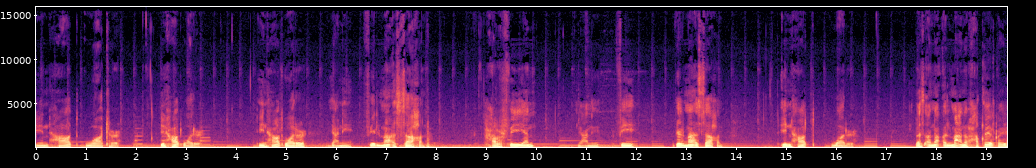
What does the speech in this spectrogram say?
in hot water. In hot water. In hot water يعني في الماء الساخن. حرفيا يعني في في الماء الساخن. In hot water. بس أنا المعنى الحقيقي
